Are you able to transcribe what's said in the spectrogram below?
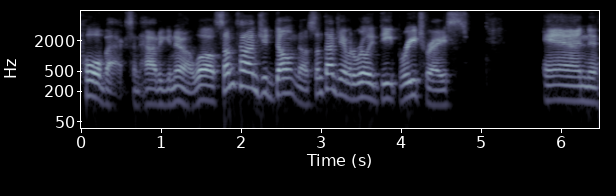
pullbacks and how do you know? Well, sometimes you don't know. Sometimes you have a really deep retrace and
